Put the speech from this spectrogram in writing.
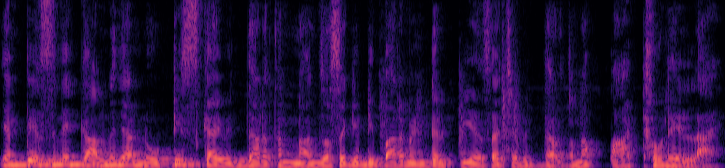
एम पी एसने काल म्हणजे ज्या नोटीस काही विद्यार्थ्यांना जसं की डिपार्टमेंटल पी एस आयच्या विद्यार्थ्यांना पाठवलेलं आहे.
